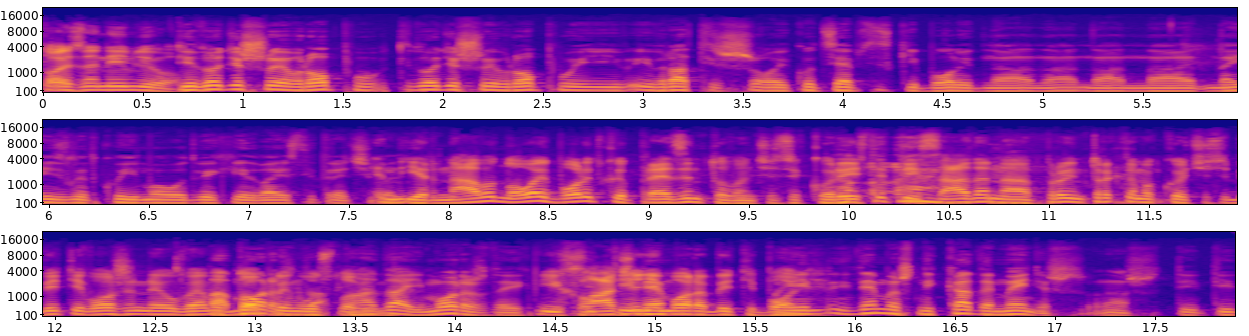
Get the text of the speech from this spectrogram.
To je zanimljivo. Ti dođeš u Evropu, ti dođeš u Evropu i, i vratiš ovaj koncepcijski bolid na, na, na, na, na izgled koji ima ovo 2023. Godine. Jer navodno ovaj bolid koji je prezentovan će se koristiti sada na prvim trkama koje će se biti vožene u veoma pa toplim da, uslovima. Pa da, i moraš da ih... I hlađenje nema, mora biti bolje. Pa I, nemaš ni kada menjaš, znaš, ti, ti,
